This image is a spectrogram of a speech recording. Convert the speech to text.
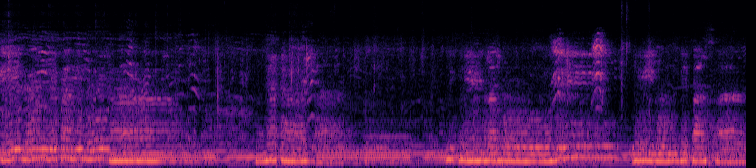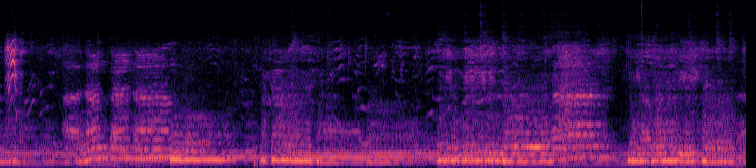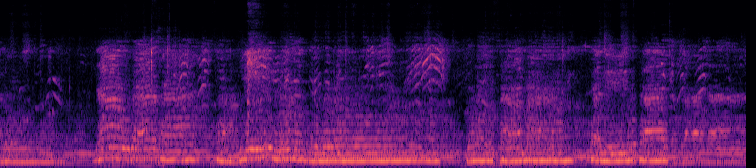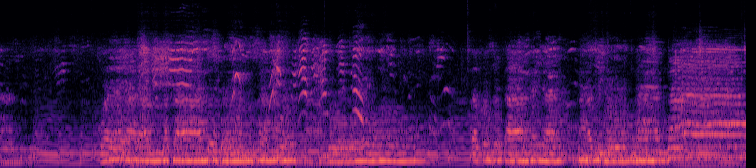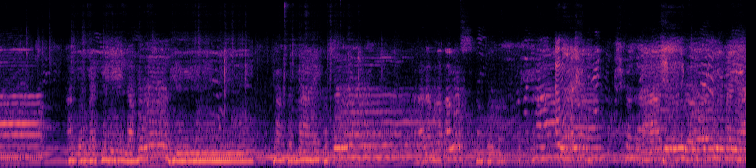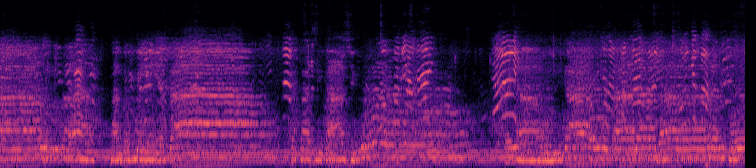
Imong di pahimutan. Natasan. Ikin amuhi. Imong dipasan. Alang ka na Kalimutan ang lahat. Wala yarang may kinabuhi, hanggang may kapulong. Wala na mga talos. Tama. Sa naduloy mayaon ka, hanggang umiyak ka. Sa kasing-kasing mo, mayaon ka o kalagaran ko.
